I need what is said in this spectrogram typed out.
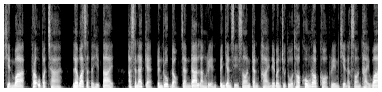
เขียนว่าพระอุปัชฌาย์และวัดสัตหีบใต้อาสนะแกะเป็นรูปดอกจันด้านหลังเหรียญเป็นยันสีซ้อนกันภายในบรรจุตัวท็อโค้งรอบขอบเหรียญเขียนอักษรไทยว่า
